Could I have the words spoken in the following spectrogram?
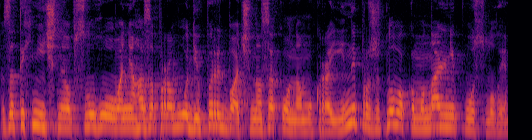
за технічне обслуговування газопроводів передбачена законом України про житлово-комунальні послуги.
